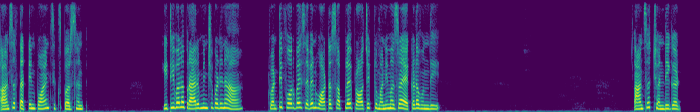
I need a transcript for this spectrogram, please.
Answer thirteen point six percent. ఇటీవల ప్రారంభించబడిన twenty four by seven water supply project Manimajra ఎక్కడ ఉంది? ఆన్సర్ చండీగఢ్.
